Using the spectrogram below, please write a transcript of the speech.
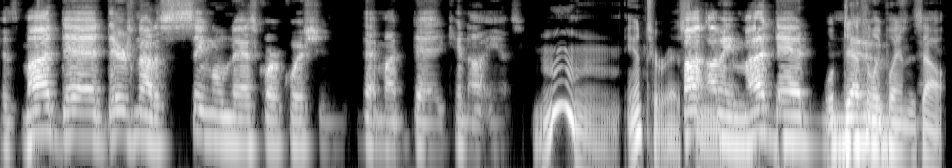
because my dad, there's not a single NASCAR question that my dad cannot answer. Hmm, interesting. My, I mean, my dad. we'll definitely plan this out.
